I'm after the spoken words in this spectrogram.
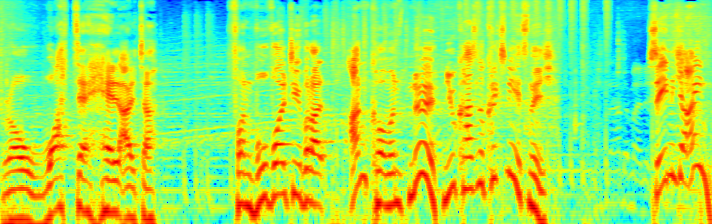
Bro, what the hell, Alter? Von wo wollt ihr überall ankommen? Nö, Newcastle, du kriegst mich jetzt nicht. Seh nicht ein.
